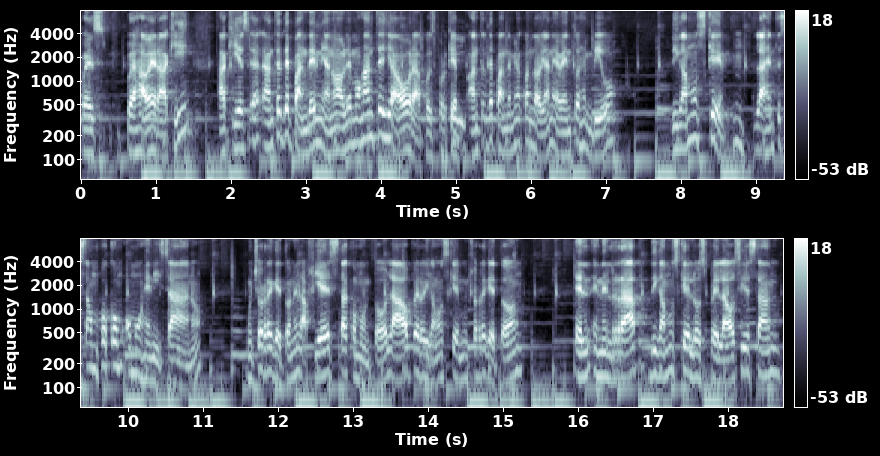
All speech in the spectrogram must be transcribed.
Pues, pues a ver, aquí, aquí es eh, antes de pandemia, no hablemos antes y ahora, pues porque antes de pandemia cuando habían eventos en vivo, digamos que mm, la gente está un poco homogenizada, ¿no? Mucho reggaetón en la fiesta, como en todo lado, pero digamos que mucho reggaetón. en el rap, digamos que los pelados sí están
